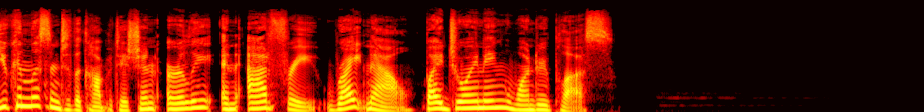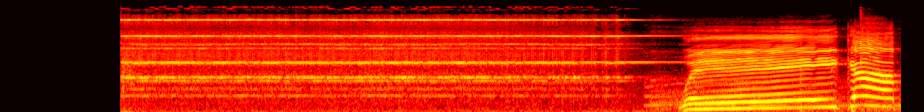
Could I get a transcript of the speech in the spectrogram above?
You can listen to The Competition early and ad-free right now by joining Wondery Plus. Wake up!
